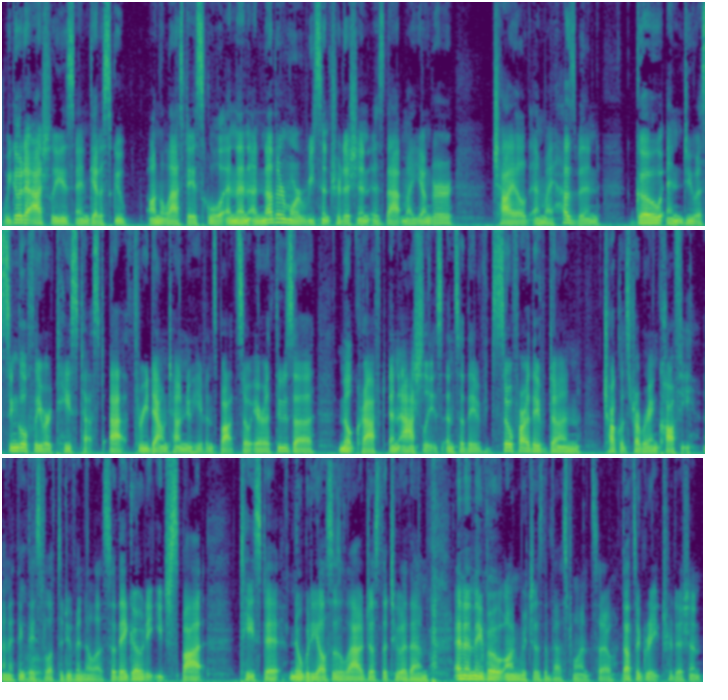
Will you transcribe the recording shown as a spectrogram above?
we go to Ashley's and get a scoop on the last day of school. And then another more recent tradition is that my younger child and my husband go and do a single flavor taste test at three downtown New Haven spots. So Arethusa, Milkcraft, and Ashley's. And so they've so far they've done chocolate, strawberry, and coffee. And I think they oh. still have to do vanilla. So they go to each spot, taste it. Nobody else is allowed, just the two of them. And then they vote on which is the best one. So that's a great tradition,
